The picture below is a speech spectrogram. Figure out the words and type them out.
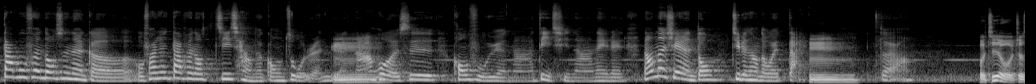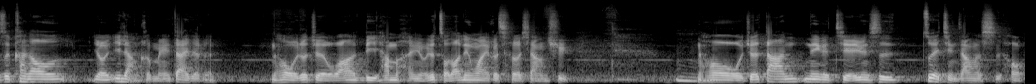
大部分都是那个，我发现大部分都是机场的工作人员啊，嗯、或者是空服员啊、地勤啊那类，然后那些人都基本上都会带。嗯，对啊。我记得我就是看到有一两个没带的人，然后我就觉得我要离他们很远，就走到另外一个车厢去。嗯。然后我觉得搭那个捷运是最紧张的时候，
